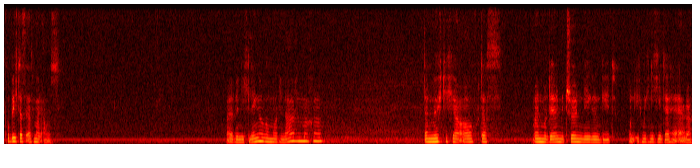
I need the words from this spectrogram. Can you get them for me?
probiere ich das erstmal aus. Weil wenn ich längere Modellagen mache, dann möchte ich ja auch, dass mein Modell mit schönen Nägeln geht und ich mich nicht hinterher ärgere.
